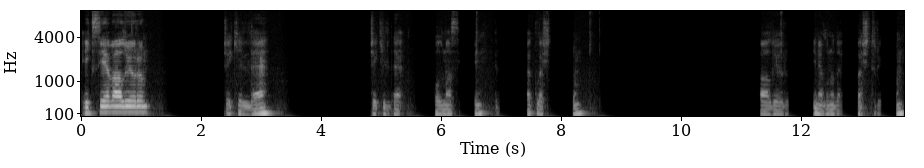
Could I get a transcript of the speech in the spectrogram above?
eksiye bağlıyorum. Bu şekilde bu şekilde olması için yaklaştırıyorum bağlıyorum. Yine bunu da yaklaştırıyorum.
